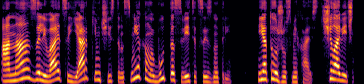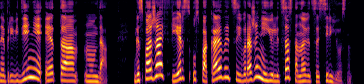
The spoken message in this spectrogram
Она заливается ярким чистым смехом и будто светится изнутри. Я тоже усмехаюсь. Человечное привидение — это... да. Госпожа Ферс успокаивается, и выражение ее лица становится серьезным.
